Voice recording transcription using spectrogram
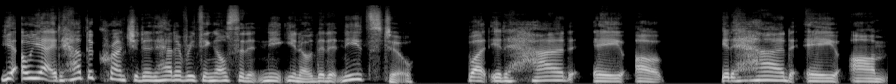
Yeah. Oh, yeah. It had the crunch and it had everything else that it need, you know, that it needs to, but it had a, uh, it had a, um,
